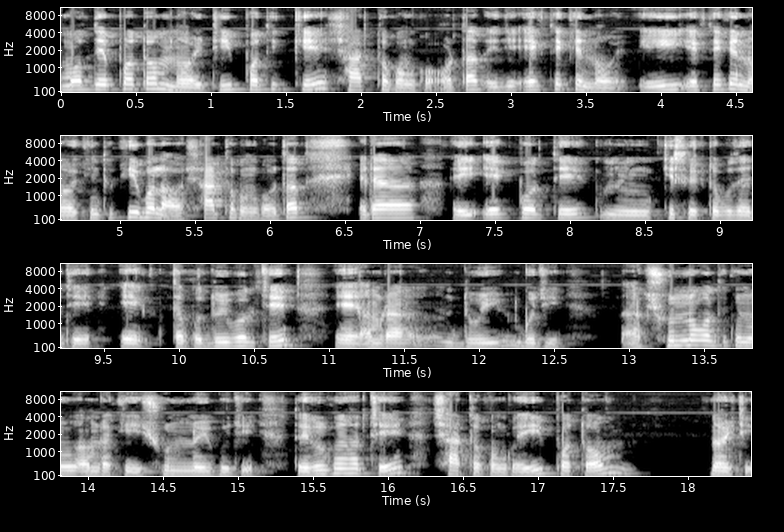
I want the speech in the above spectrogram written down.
মধ্যে প্রথম নয়টি প্রতীককে সার্থক অঙ্ক অর্থাৎ এই যে এক থেকে নয় এই এক থেকে নয় কিন্তু কি বলা হয়? সার্থক অঙ্ক অর্থাৎ এটা এই এক বলতে কিছু একটা বোঝায় যে এক তারপর দুই বলতে এ, আমরা দুই বুঝি আর শূন্য বলতে কোনো আমরা কি শূন্যই বুঝি। তো এগুলো হচ্ছে সার্থক অঙ্ক এই প্রথম নয়টি।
